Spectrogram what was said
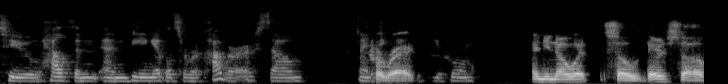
to health and and being able to recover. So I correct. really cool. And you know what? So there's uh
